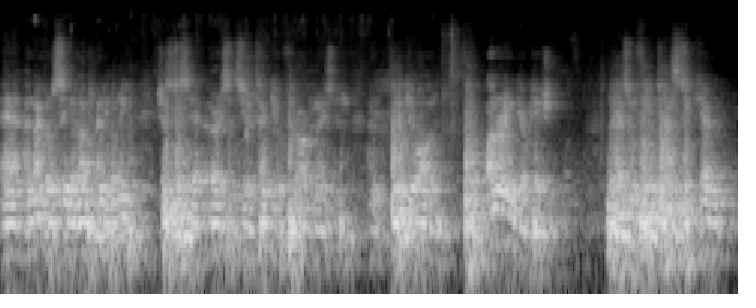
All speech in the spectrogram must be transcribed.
Uh, I'm not going to single out anybody, just to say a very sincere thank you for organising it. And thank you all for honouring the occasion. We had some fantastic um,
